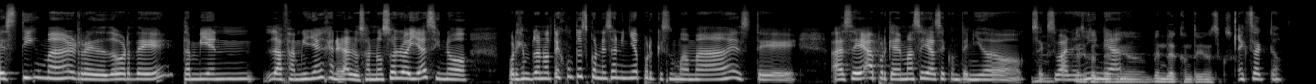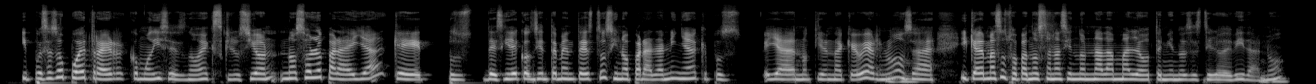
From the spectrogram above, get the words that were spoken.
estigma alrededor de también la familia en general, o sea, no solo ella, sino, por ejemplo, no te juntes con esa niña porque su mamá, este, hace, ah, porque además ella hace contenido sexual en línea. contenido- vende contenido sexual. Exacto. Y pues eso puede traer, como dices, ¿no? Exclusión, no solo para ella, que pues decide conscientemente esto, sino para la niña, que pues ella no tiene nada que ver, ¿no? O sea, y que además sus papás no están haciendo nada malo teniendo ese estilo de vida, ¿no?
